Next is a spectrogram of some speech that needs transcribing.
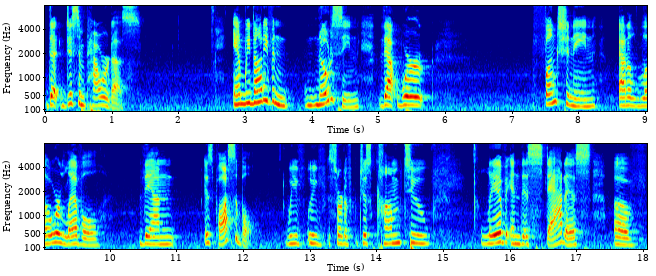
that disempowered us. And we're not even noticing that we're functioning at a lower level than is possible. We've we've sort of just come to live in this status of,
